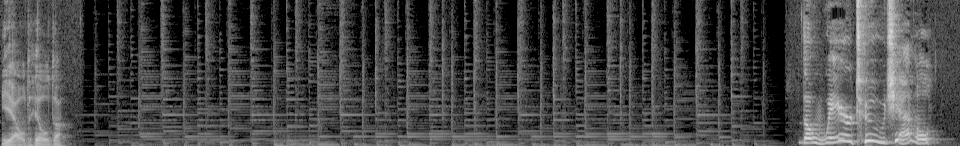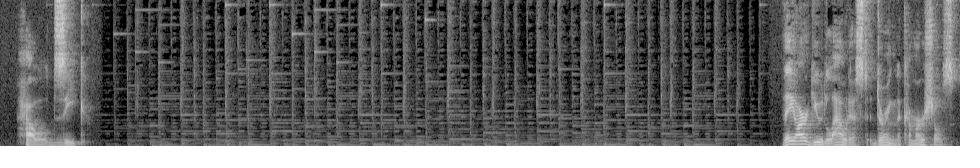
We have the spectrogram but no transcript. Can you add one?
yelled Hilda. The Where To Channel, howled Zeke. They argued loudest during the commercials.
